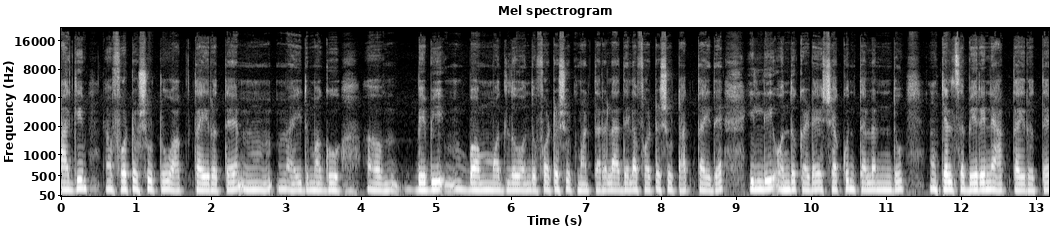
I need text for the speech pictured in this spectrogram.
ಹಾಗೆ ಫೋಟೋಶೂಟು ಆಗ್ತಾ ಇರುತ್ತೆ. ಇದು ಮಗು ಬೇಬಿ ಬಾಮ್ ಮೊದಲು ಒಂದು ಫೋಟೋಶೂಟ್ ಮಾಡ್ತಾರಲ್ಲ, ಅದೆಲ್ಲ ಫೋಟೋಶೂಟ್ ಆಗ್ತಾ ಇದೆ. ಇಲ್ಲಿ ಒಂದು ಕಡೆ ಶಕುಂತಲಂದು ಕೆಲಸ ಬೇರೆಯೇ ಆಗ್ತಾ ಇರುತ್ತೆ.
